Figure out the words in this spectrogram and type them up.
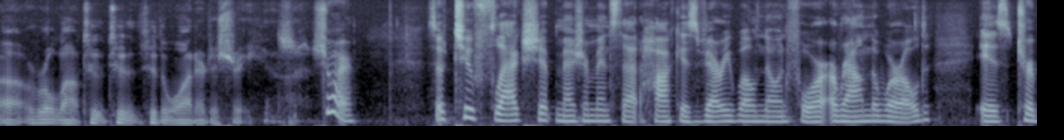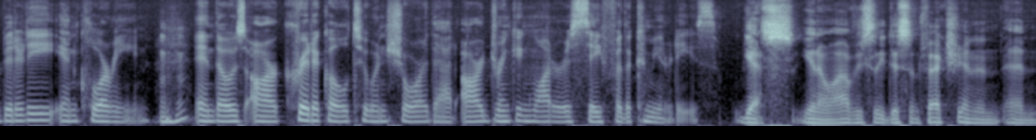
uh, roll out to, to to the water industry. Sure. So, two flagship measurements that Hach is very well known for around the world is turbidity and chlorine. And those are critical to ensure that our drinking water is safe for the communities. Yes, you know, obviously disinfection and and,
